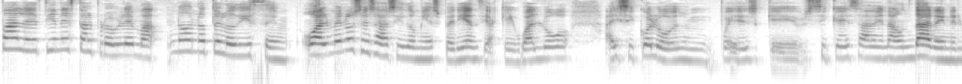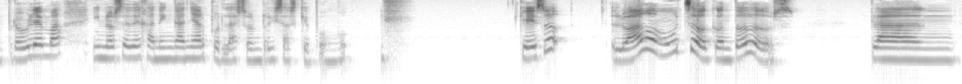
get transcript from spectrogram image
vale, tienes tal problema. No, no te lo dicen. O al menos esa ha sido mi experiencia, que igual luego hay psicólogos pues que sí que saben ahondar en el problema y no se dejan engañar por las sonrisas que pongo. que eso lo hago mucho con todos. plan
